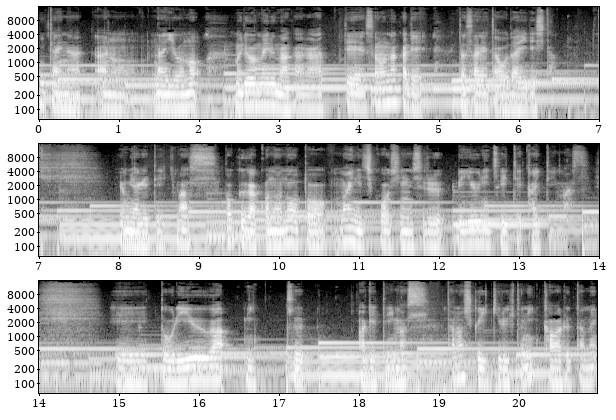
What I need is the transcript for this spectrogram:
みたいなあの内容の無料メルマガがあってその中で出されたお題でした。読み上げていきます。僕がこのノートを毎日更新する理由について書いています。えー、っと理由は3つ。挙げています。楽しく生きる人に変わるため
